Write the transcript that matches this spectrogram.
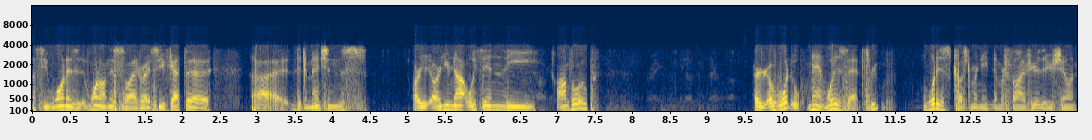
let's see, one is one on this slide, right? So you've got the uh, the dimensions. Are you, are you not within the envelope? Or, what? Man, what is that? Three. What is customer need number five here that you're showing?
